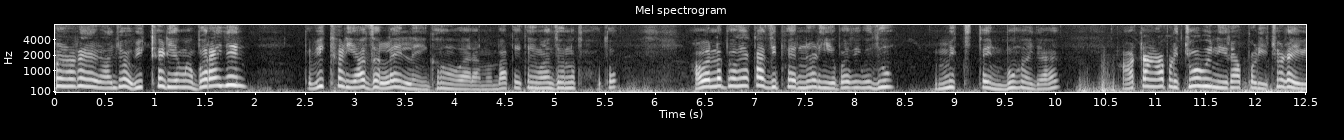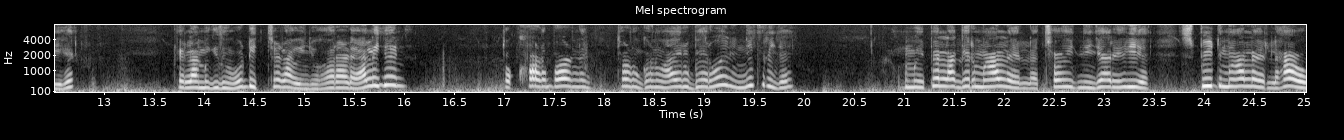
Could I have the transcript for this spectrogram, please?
નડે જો વિખેડી એમાં ભરાઈ જાય ને, તો વિખેડી હાજર લઈ લઈ ઘઉંવાળામાં. બાકી કંઈ વાંધો નથી આવતો. હવે લગભગ એકાદી ફેર નડીએ પછી બધું મિક્સ થઈને ભૂંગાઈ જાય. આટાણ આપણે ચોવીની રાપડી ચડાવી છે. પહેલાં મેં કીધું ઓડી જ ચડાવી જો હરાડે હાલી જાય ને, તો ખડ બળ ને થોડું ઘણું આયરું ભેર હોય ને નીકળી જાય. અમે પહેલાં ગેરમાં હાલે એટલે છ ઇંચની જ્યારે રહીએ, સ્પીડમાં હાલે એટલે હાવ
